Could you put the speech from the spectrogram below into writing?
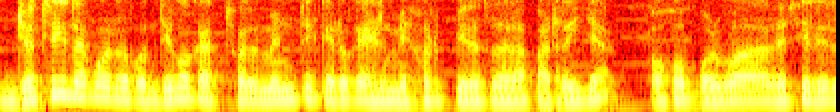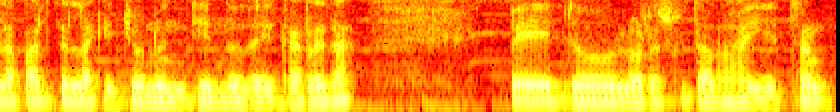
Yo estoy de acuerdo contigo que actualmente creo que es el mejor piloto de la parrilla. Ojo, vuelvo a decir la parte en la que yo no entiendo de carreras, pero los resultados ahí están.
